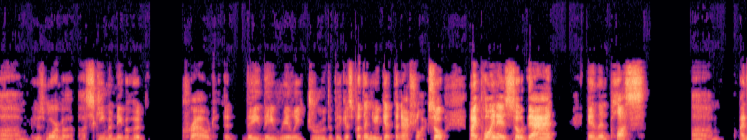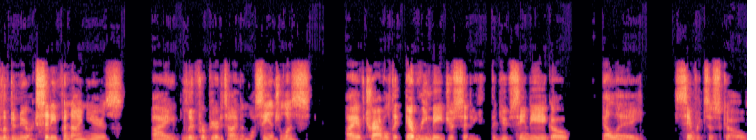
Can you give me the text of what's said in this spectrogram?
um, it was more of a, a scheme of neighborhood crowd that they they really drew the biggest. But then you get the national act. So my point is, so that and then plus, um, I lived in New York City for nine years. I lived for a period of time in Los Angeles. I have traveled to every major city that you San Diego, L.A., San Francisco,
